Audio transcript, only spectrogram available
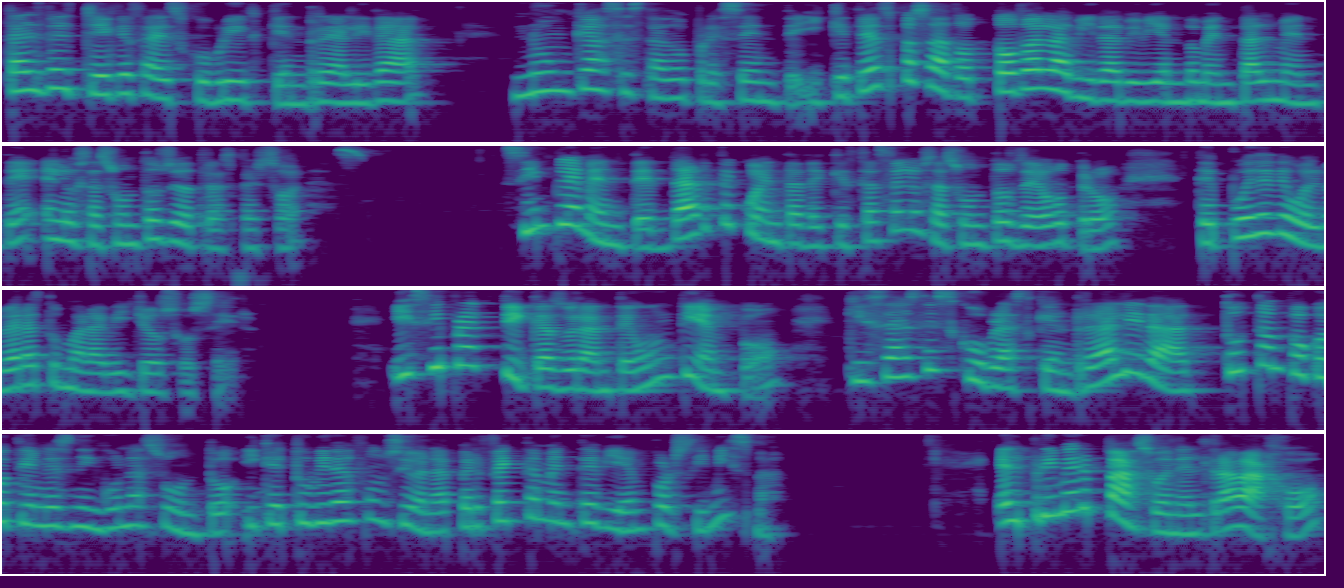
tal vez llegues a descubrir que en realidad nunca has estado presente y que te has pasado toda la vida viviendo mentalmente en los asuntos de otras personas. Simplemente darte cuenta de que estás en los asuntos de otro te puede devolver a tu maravilloso ser. Y si practicas durante un tiempo, quizás descubras que en realidad tú tampoco tienes ningún asunto y que tu vida funciona perfectamente bien por sí misma. El primer paso en el trabajo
